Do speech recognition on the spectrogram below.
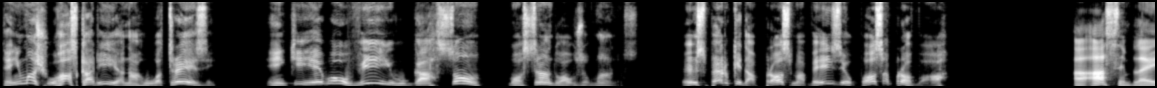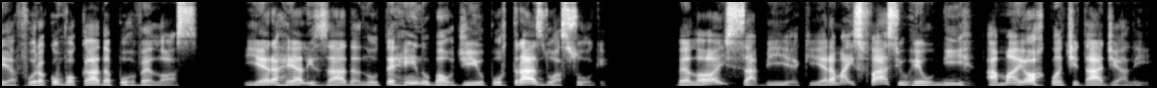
Tem uma churrascaria na Rua 13 em que eu ouvi o garçom mostrando aos humanos. Espero que da próxima vez eu possa provar. A assembleia fora convocada por Veloz e era realizada no terreno baldio por trás do açougue. Veloz sabia que era mais fácil reunir a maior quantidade ali.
